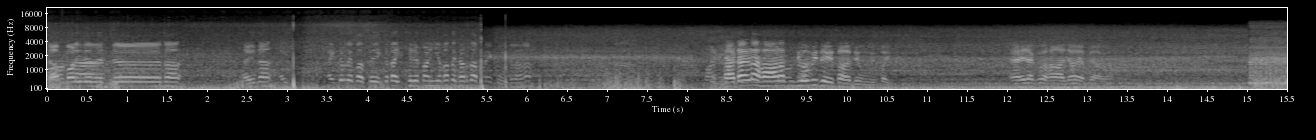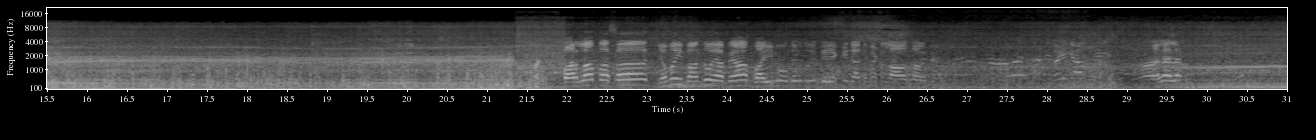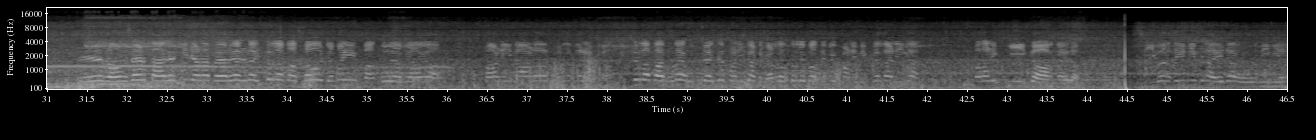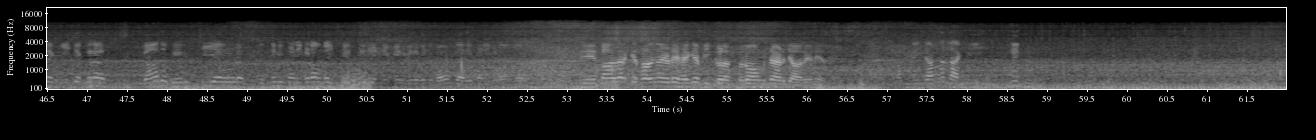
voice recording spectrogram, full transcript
ਡੱਬੜੀ ਦੇ ਵਿੱਚ ਤਾਂ ਅਜੇ ਤਾਂ ਇ- ਇੱਧਰਲੇ ਪਾਸੇ, ਇੱਕ ਤਾਂ ਇੱਥੇ ਦੇ ਪਾਣੀ ਆ, ਵੱਧ ਖੜਦਾ ਆਪਣੇ ਕੋਲ ਹਨਾ? ਸਾਡਾ ਜਿਹੜਾ ਹਾਲ ਆ, ਤੁਸੀਂ ਉਹ ਵੀ ਦੇਖ ਸਕਦੇ ਹੋਗੇ ਭਾਈ। ਇਹੋ ਜਿਹਾ ਕੋਈ ਹਾਲ ਜਿਹਾ ਹੋਇਆ ਪਿਆ ਵਾ ਪਰਲਾ ਪਾਸਾ ਜਮਾ ਹੀ ਬੰਦ ਹੋਇਆ ਪਿਆ। ਬਾਈ ਨੂੰ ਆਉਂਦੇ ਨੂੰ ਤੁਸੀਂ ਦੇਖ ਕੇ ਜੱਜਮੈਂਟ ਲਾ ਸਕਦੇ ਹੋ। ਹਾਂ ਲੈ ਲੈ। ਇਹ ਰੌਂਗ ਸਾਈਡ ਤਾਂ ਕਰਕੇ ਜਾਣਾ ਪੈ ਰਿਹਾ, ਜਿਹੜਾ ਇੱਧਰਲਾ ਪਾਸਾ ਉਹ ਜਮਾ ਹੀ ਬੰਦ ਹੋਇਆ ਪਿਆ ਹੈਗਾ। ਪਾਣੀ ਨਾਲ ਫੁੱਲ ਭਰਿਆ ਪਿਆ। ਇੱਧਰਲਾ ਪਾਸਾ ਥੋੜਾ ਉੱਚਾ, ਇੱਧਰ ਪਾਣੀ ਘੱਟ ਖੜਦਾ ਉੱਧਰਲੇ ਪਾਸੇ ਕੋਈ ਪਾਣੀ ਨਿਕਲਦਾ ਨਹੀਂਗਾ ਪਤਾ ਨਹੀਂ ਕੀ ਕਾਰਨ ਹੈ ਇਹਦਾ। ਸੀਵਰ ਸਹੀ ਨਹੀਂ ਬਣਾਏ ਜਾਂ ਰੋਡ ਨੀਵੀਆਂ ਦਾ ਕੀ ਚੱਕਰ ਆ। ਗਾਂ ਤੋਂ ਫੇਰ ਉੱਚੀ ਆ ਰੋਡ, ਉੱਥੇ ਵੀ ਪਾਣੀ ਖੜਾ ਹੁੰਦਾ, ਇੱਥੇ ਇੱਥੇ ਦੀ ਇੰਨੇ ਏਰੀਏ ਦੇ ਵਿੱਚ ਬਹੁਤ ਜ਼ਿਆਦਾ ਪਾਣੀ ਖੜਾ ਹੁੰਦਾ। ਤੇ ਤਾਂ ਕਰਕੇ ਸਾਰੀਆਂ ਜਿਹੜੇ ਹੈਗੇ ਵਹੀਕਲ ਰੌਂਗ ਸਾਈਡ ਜਾ ਰਹੇ ਨੇ। ਆਪਣੀ ਚੜਨ ਲੱਗ ਗਈ।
